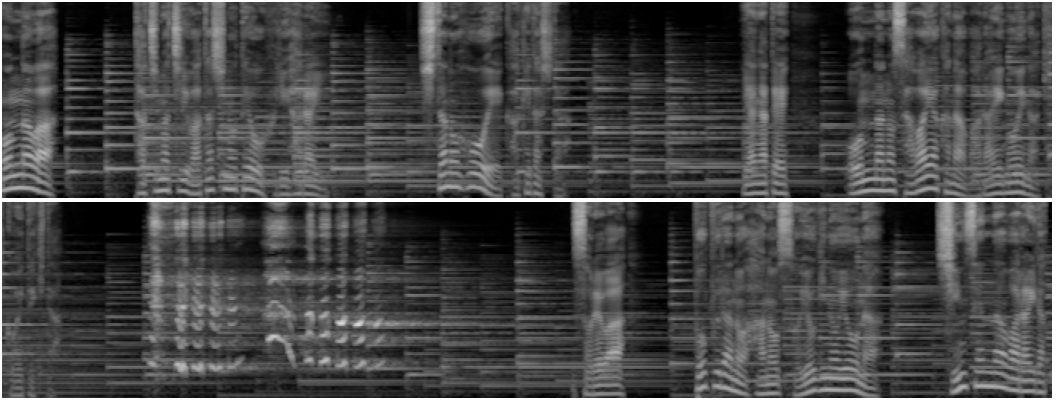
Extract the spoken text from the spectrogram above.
女はたちまち私の手を振り払い下の方へ駆け出したやがて女の爽やかな笑い声が聞こえてきた。それはポプラの葉のそよぎのような新鮮な笑いだった。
